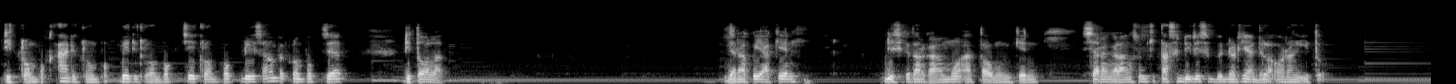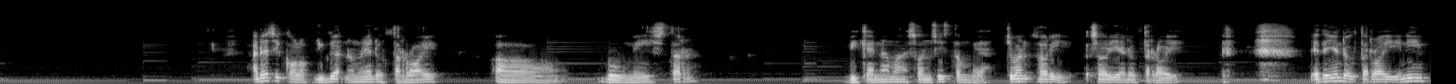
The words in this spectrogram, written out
di kelompok A, di kelompok B, di kelompok C, kelompok D sampai kelompok Z ditolak. Dan aku yakin di sekitar kamu atau mungkin secara nggak langsung kita sendiri sebenarnya adalah orang itu. Ada psikolog juga namanya Dr. Roy uh, Baumeister bikin nama sound system ya. Cuman sorry, sorry ya Dr. Roy. Intinya Dr. Roy ini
